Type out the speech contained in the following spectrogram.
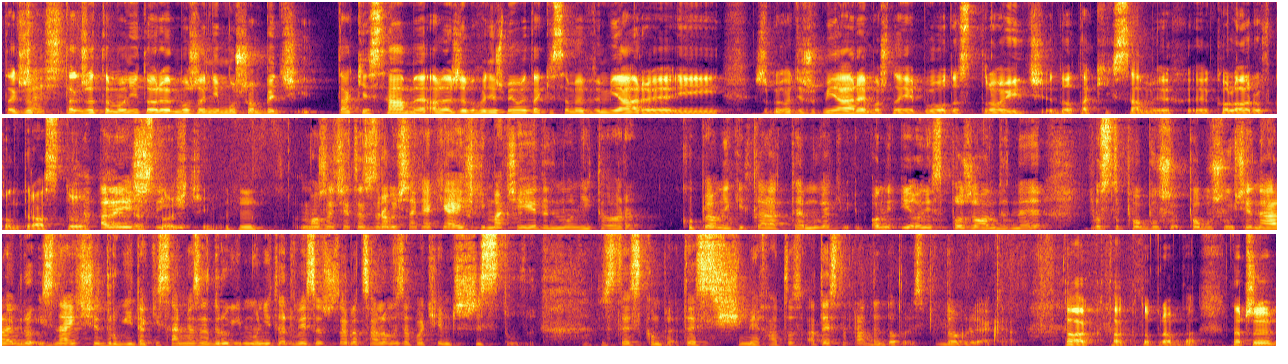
Także, także te monitory może nie muszą być takie same, ale żeby chociaż miały takie same wymiary i żeby chociaż w miarę można je było dostroić do takich samych y, kolorów, kontrastu, Ale jeśli- jasności. Mhm. Możecie też zrobić tak jak ja, jeśli macie jeden monitor, kupiony kilka lat temu jaki, on, i on jest porządny, po prostu pobusz, pobuszujcie na Allegro i znajdźcie drugi taki sam. Ja za drugi monitor 24-calowy zapłaciłem 300. Więc to jest, komple- to jest śmiech, a to, a to jest naprawdę dobry, dobry ekran. Tak, tak, to prawda. Znaczy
